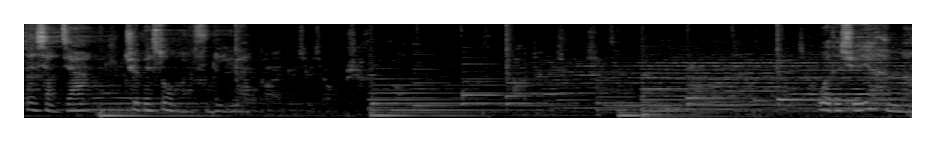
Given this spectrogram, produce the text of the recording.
但小佳却被送往了福利院。我的学业很忙，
